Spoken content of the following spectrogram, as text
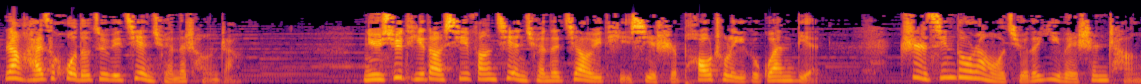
让孩子获得最为健全的成长。女婿提到西方健全的教育体系时，抛出了一个观点，至今都让我觉得意味深长。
